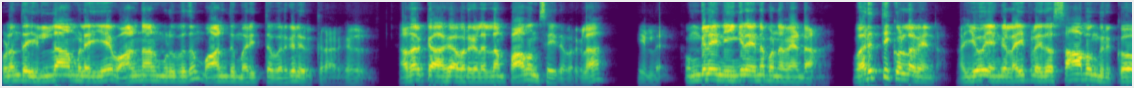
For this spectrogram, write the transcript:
குழந்தை இல்லாமலேயே வாழ்நாள் முழுவதும் வாழ்ந்து மறித்தவர்கள் இருக்கிறார்கள். அதற்காக அவர்கள் எல்லாம் பாவம் செய்தவர்களா? இல்லை. உங்களே நீங்களே என்ன பண்ண வேண்டாம்? வருத்தி கொள்ள வேண்டாம். ஐயோ எங்க லைஃப்ல ஏதோ சாபம் இருக்கோ?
